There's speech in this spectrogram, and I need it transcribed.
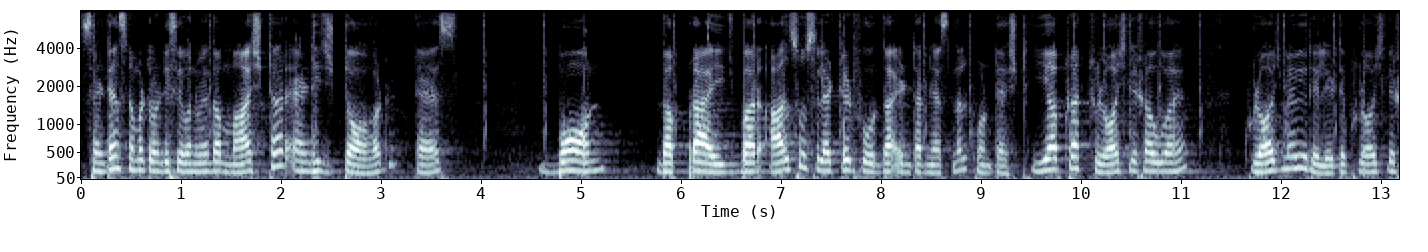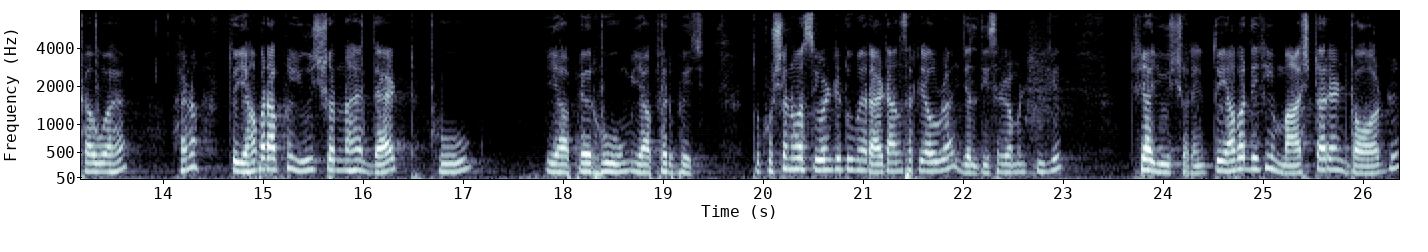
सेंटेंस नंबर 27 में the master and his dog dash born the prize were also selected for the international contest ये आपका क्लॉज लिखा हुआ है। क्लॉज में भी रिलेटिव क्लॉज लिखा हुआ है है ना? तो यहाँ पर आपको यूज़ करना है दैट हु या फिर हुम या फिर विच तो क्वेश्चन नंबर सेवेंटी टू में राइट आंसर क्या होगा जल्दी से कमेंट कीजिए। क्या यूज़ करें? तो यहाँ पर देखिए मास्टर एंड डॉग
